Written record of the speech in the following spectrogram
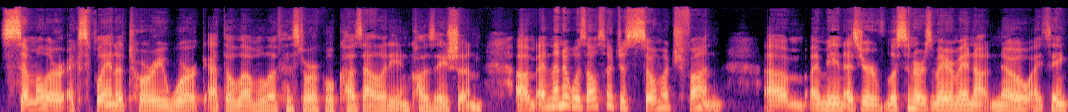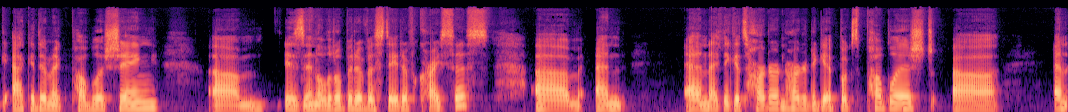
similar explanatory work at the level of historical causality and causation. Um, and then it was also just so much fun. Um, I mean, as your listeners may or may not know, I think academic publishing um, is in a little bit of a state of crisis, um, and and I think it's harder and harder to get books published. Uh, and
